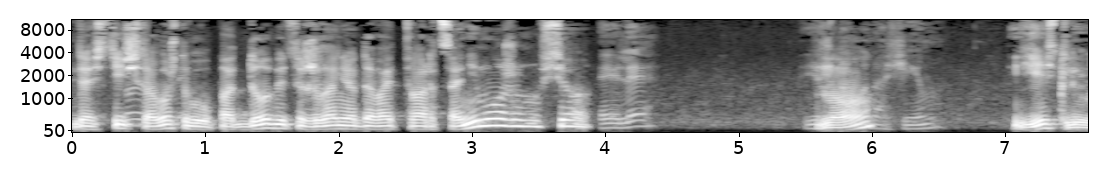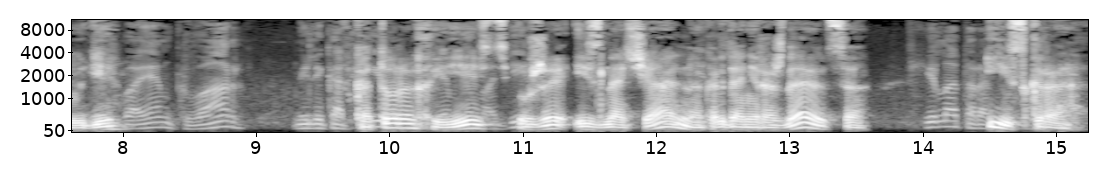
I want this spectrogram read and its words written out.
достичь того, чтобы уподобиться желанию отдавать Творца? Не можем, все. Но есть люди, в которых есть уже изначально, когда они рождаются, искра,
